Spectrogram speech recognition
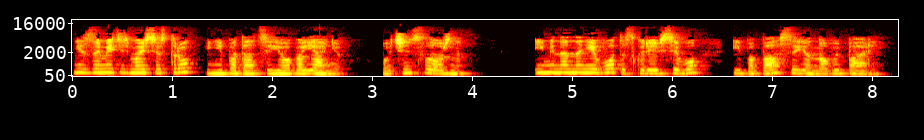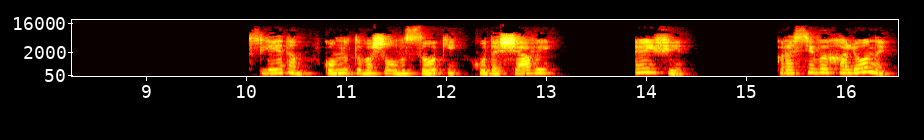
Не заметить мою сестру и не податься ее обаянию очень сложно. Именно на него-то, скорее всего, и попался ее новый парень. Следом в комнату вошел высокий, худощавый Эйфи. Красивый холеный,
